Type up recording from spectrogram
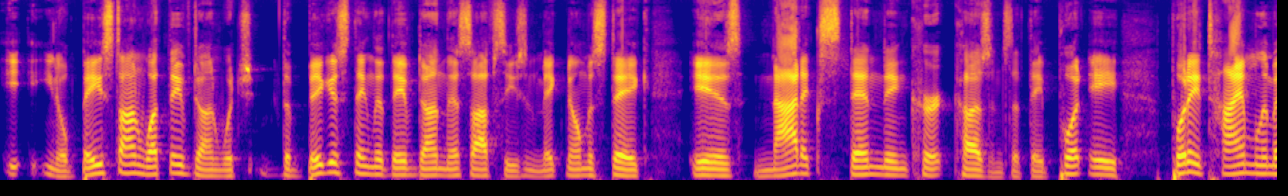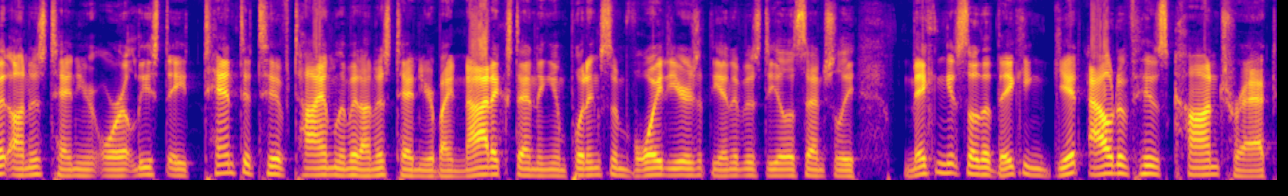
you know, based on what they've done, which the biggest thing that they've done this offseason, make no mistake, is not extending Kirk Cousins. That they put a put a time limit on his tenure, or at least a tentative time limit on his tenure by not extending him, putting some void years at the end of his deal, essentially, making it so that they can get out of his contract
